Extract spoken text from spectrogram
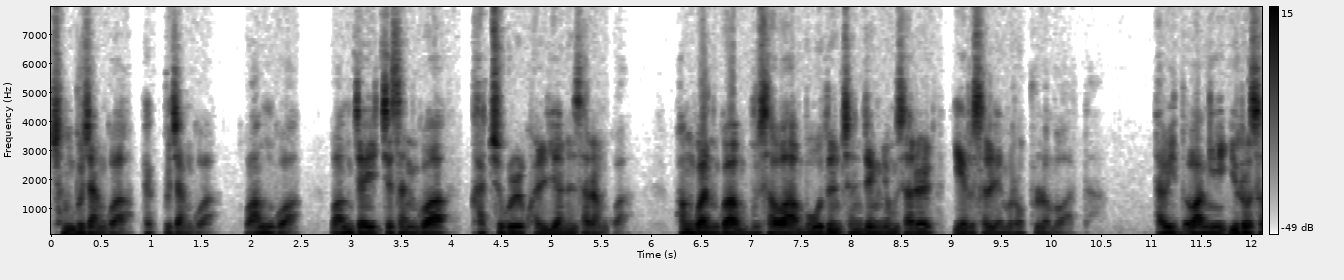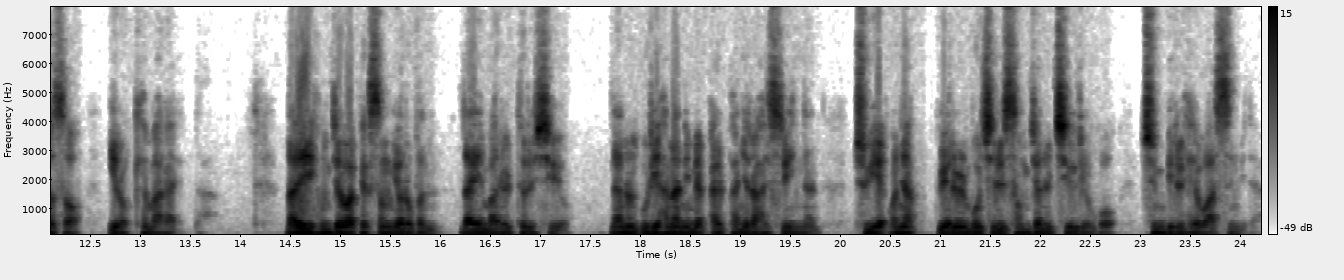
천부장과 백부장과 왕과 왕자의 재산과 가축을 관리하는 사람과 황관과 무사와 모든 전쟁 용사를 예루살렘으로 불러 모았다. 다윗 왕이 일어서서 이렇게 말하였다. 나의 형제와 백성 여러분, 나의 말을 들으시오. 나는 우리 하나님의 발판이라 할 수 있는 주의 언약궤를 모실 성전을 지으려고 준비를 해왔습니다.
